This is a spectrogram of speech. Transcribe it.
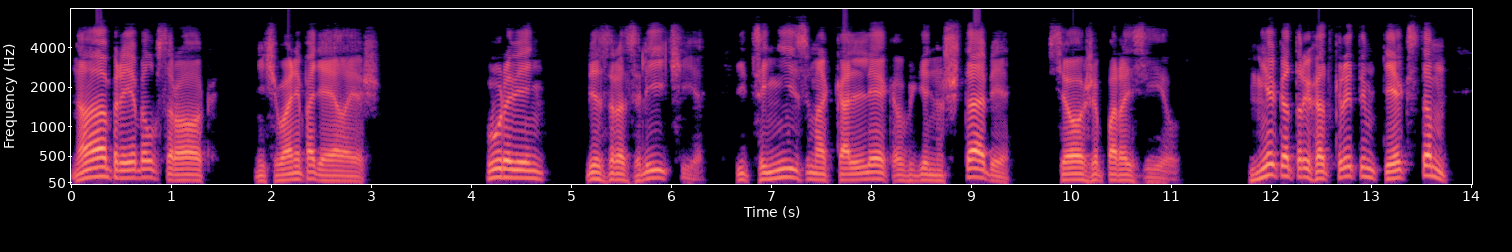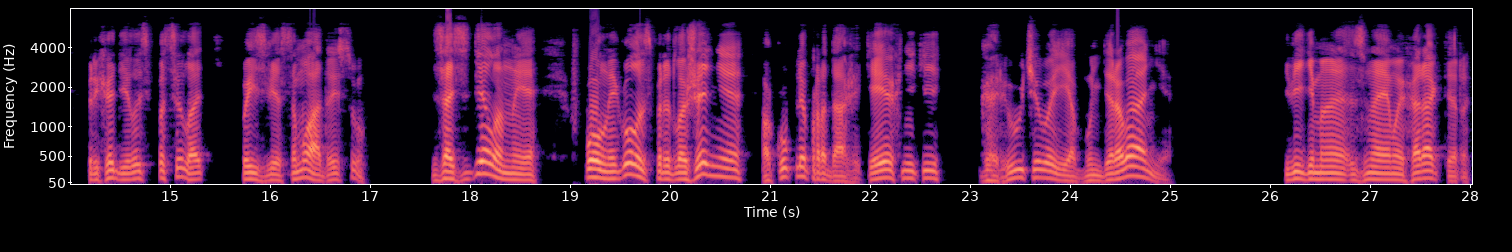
Но прибыл в срок, ничего не поделаешь. Уровень безразличия и цинизма коллег в Генштабе все же поразил. Некоторых открытым текстом приходилось посылать по известному адресу за сделанные в полный голос предложения о купле-продаже техники, горючего и обмундирования. Видимо, зная мой характер,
